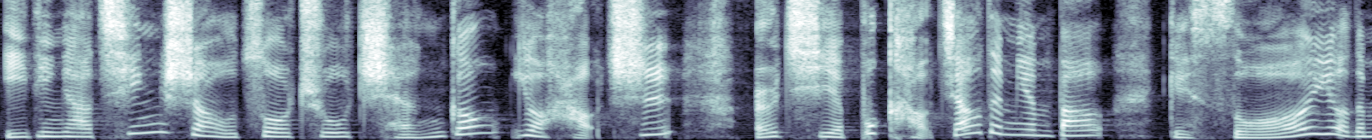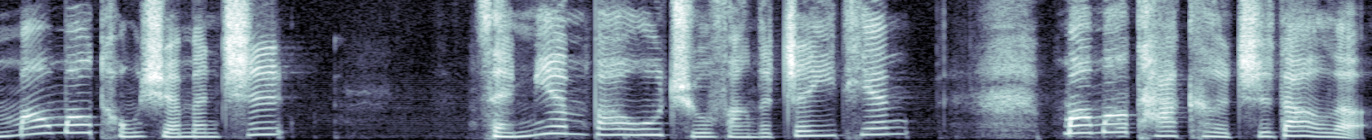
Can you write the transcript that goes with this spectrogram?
一定要亲手做出成功又好吃，而且不烤焦的面包，给所有的猫猫同学们吃。在面包屋厨房的这一天，猫猫塔可知道了，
